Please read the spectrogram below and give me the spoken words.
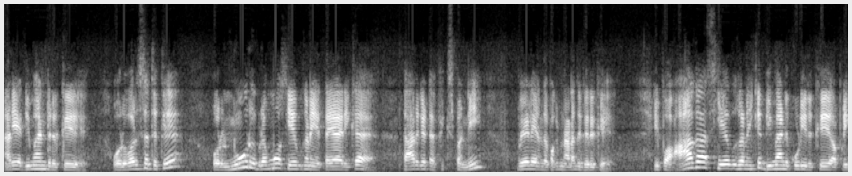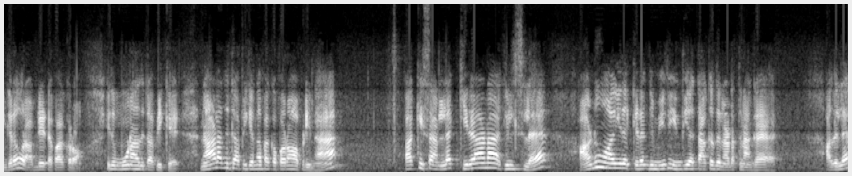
நிறைய டிமாண்ட் இருக்குது ஒரு வருஷத்துக்கு ஒரு நூறு பிரம்மோஸ் ஏவுகணையை தயாரிக்க டார்கெட்டை ஃபிக்ஸ் பண்ணி வேலை அந்த பக்கம் நடந்துட்டு இப்போ ஆகாஷ் ஏவுகணைக்கு டிமாண்ட் கூடி இருக்கு அப்படிங்கிற ஒரு அப்டேட்டை பார்க்குறோம். இது மூணாவது டாபிக் நாலாவது டாபிக் என்ன பார்க்க போகிறோம் அப்படின்னா பாகிஸ்தானில் கிரானா ஹில்ஸில் அணு ஆயுத கிடங்கு மீது இந்தியா தாக்குதல் நடத்தினாங்க. அதில்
